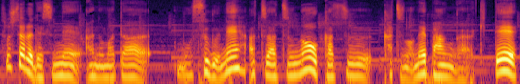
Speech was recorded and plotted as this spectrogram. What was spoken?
そしたらですねあのまたもうすぐね熱々のカツカツのねパンが来て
